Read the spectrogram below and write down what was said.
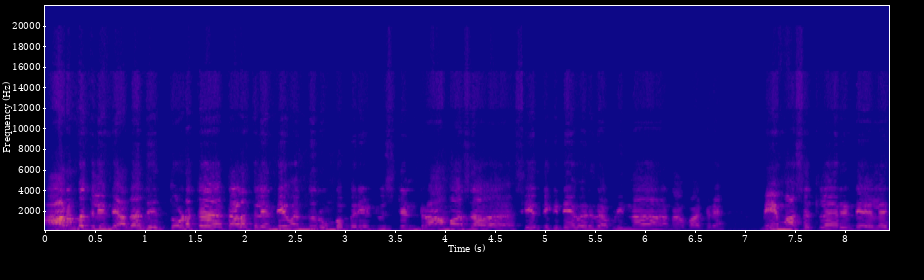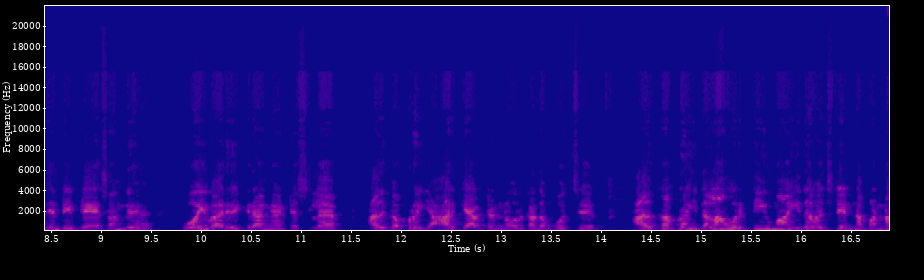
ஆரம்பத்துல இருந்தே அதாவது தொடக்க காலத்துல இருந்தே வந்து ரொம்ப பெரிய ட்விஸ்ட் அண்ட் டிராமாஸா சேர்த்துக்கிட்டே வருது அப்படின்னு தான் நான் பாக்குறேன். மே மாசத்துல ரெண்டு லெஜெண்டரி பிளேயர்ஸ் வந்து ஓய்வு அறிவிக்கிறாங்க டெஸ்ட்ல அதுக்கப்புறம் யார் கேப்டன் ஒரு கதை போச்சு. அதுக்கப்புறம் இதெல்லாம் ஒரு டீமா இதை வச்சுட்டு என்ன பண்ண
